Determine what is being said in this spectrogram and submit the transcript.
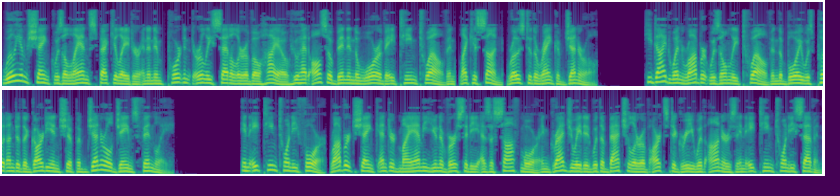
William Schenck was a land speculator and an important early settler of Ohio who had also been in the War of 1812 and, like his son, rose to the rank of general. He died when Robert was only 12 and the boy was put under the guardianship of General James Findlay. In 1824, Robert Schenck entered Miami University as a sophomore and graduated with a Bachelor of Arts degree with honors in 1827,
